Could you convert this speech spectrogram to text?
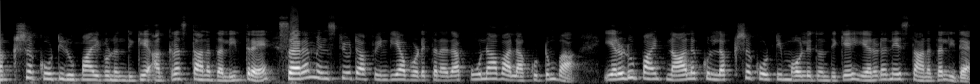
ಲಕ್ಷ ಕೋಟಿ ರೂಪಾಯಿಗಳೊಂದಿಗೆ ಅಗ್ರಸ್ಥಾನದಲ್ಲಿದ್ದರೆ ಸರಮ್ ಇನ್ಸ್ಟಿಟ್ಯೂಟ್ ಆಫ್ ಇಂಡಿಯಾ ಒಡೆತನದ ಪೂನಾವಾಲಾ ಕುಟುಂಬ ಎರಡು ಪಾಯಿಂಟ್ ನಾಲ್ಕು ಲಕ್ಷ ಕೋಟಿ ಮೌಲ್ಯದೊಂದಿಗೆ ಎರಡನೇ ಸ್ಥಾನದಲ್ಲಿದೆ.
